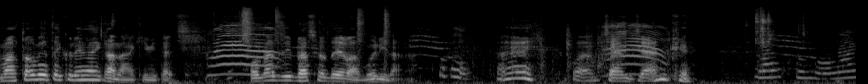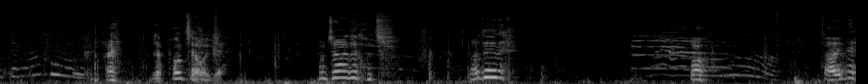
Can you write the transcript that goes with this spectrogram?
まとめてくれないかな君たち。同じ場所では無理な。のはいワンちゃんジャン君ジャン君も泣いてますはいじゃあポンちゃんおいで。ポンちゃんおいでこっち。おいでおいで。ポンおいで。は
